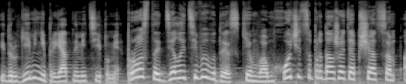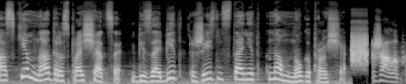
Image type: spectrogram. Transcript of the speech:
и другими неприятными типами. Просто делайте выводы, с кем вам хочется продолжать общаться, а с кем надо распрощаться. Без обид жизнь станет намного проще. Жалобы.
